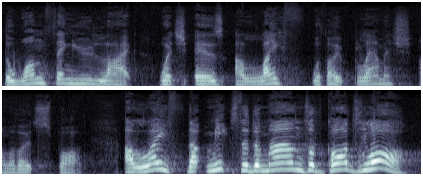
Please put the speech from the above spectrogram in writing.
the one thing you lack, which is a life without blemish and without spot. A life that meets the demands of God's law.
